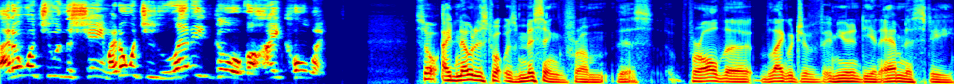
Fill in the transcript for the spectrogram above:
I don't want you in the shame. I don't want you letting go of the high calling. So I noticed what was missing from this for all the language of immunity and amnesty.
